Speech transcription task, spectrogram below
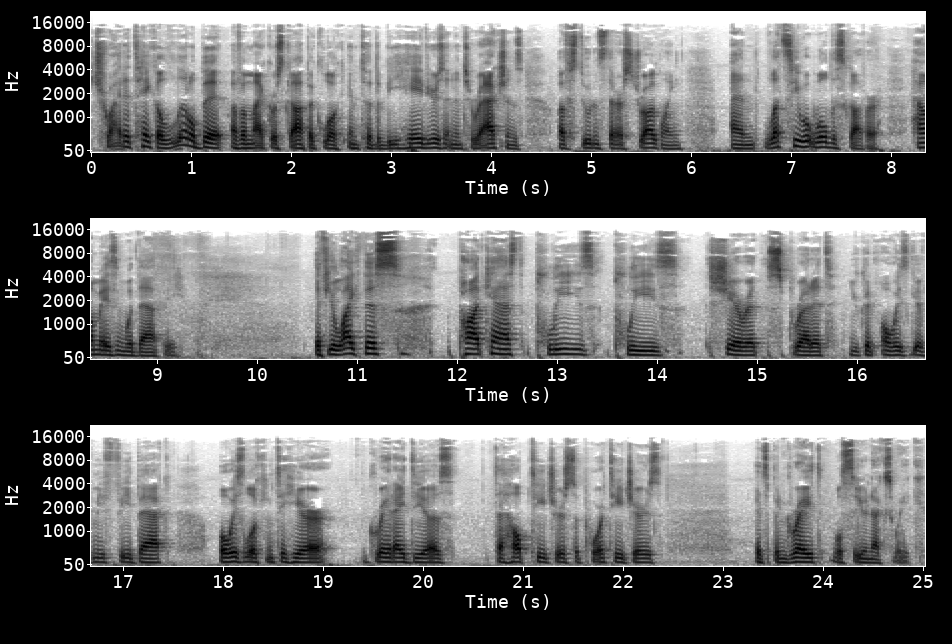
try to take a little bit of a microscopic look into the behaviors and interactions of students that are struggling, and let's see what we'll discover. How amazing would that be? If you like this podcast, please, please share it, spread it. You can always give me feedback. Always looking to hear great ideas to help teachers, support teachers. It's been great. We'll see you next week.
